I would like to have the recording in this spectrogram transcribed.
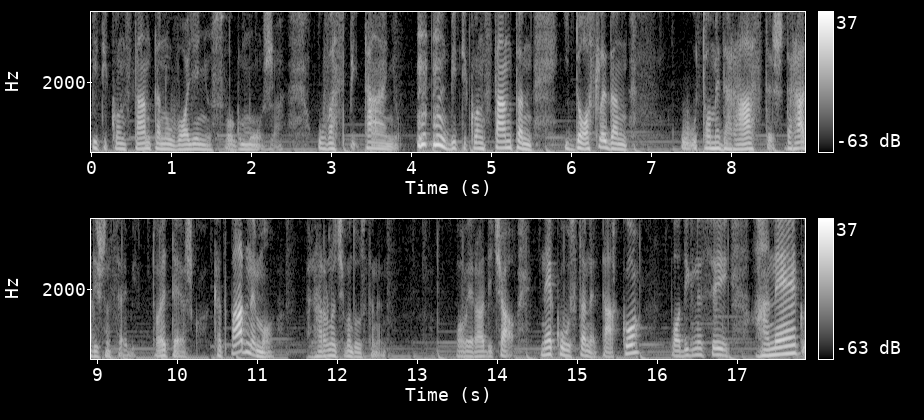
Biti konstantan u voljenju svog muža, u vaspitanju, biti konstantan i dosledan u tome da rasteš, da radiš na sebi. To je teško. Kad padnemo, pa naravno ćemo da ustanemo. Ovaj radi čao. Neko ustane tako, podigne se i, a neko,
